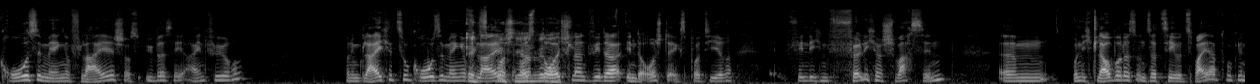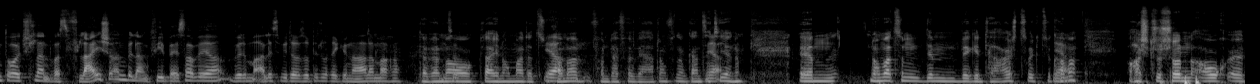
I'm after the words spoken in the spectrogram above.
große Menge Fleisch aus Übersee einführen und im gleichen Zug große Menge Fleisch aus wieder. Deutschland wieder in der Oste exportieren, finde ich ein völliger Schwachsinn. Ähm, und ich glaube, dass unser CO2-Abdruck in Deutschland, was Fleisch anbelangt, viel besser wäre, würde man alles wieder so ein bisschen regionaler machen. Da werden wir so, auch gleich nochmal dazu Ja. kommen, von der Verwertung von dem ganzen Ja. Tier. Ne? Ähm, nochmal zum dem vegetarisch zurückzukommen. Hast du schon auch äh,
